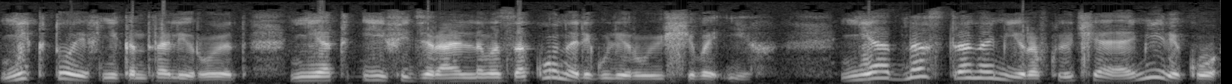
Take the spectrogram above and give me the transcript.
никто их не контролирует, нет и федерального закона, регулирующего их. Ни одна страна мира, включая Америку,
